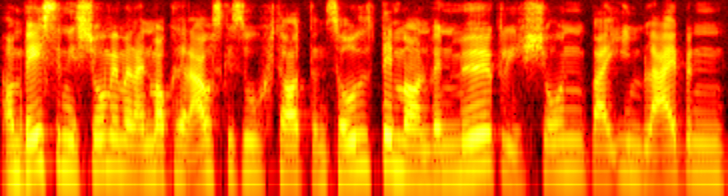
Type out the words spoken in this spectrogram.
am besten ist schon, wenn man einen Makler ausgesucht hat, dann sollte man, wenn möglich, schon bei ihm bleiben,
